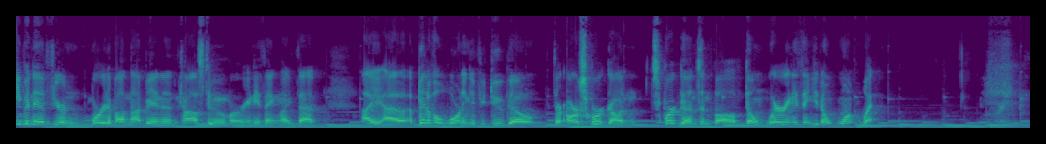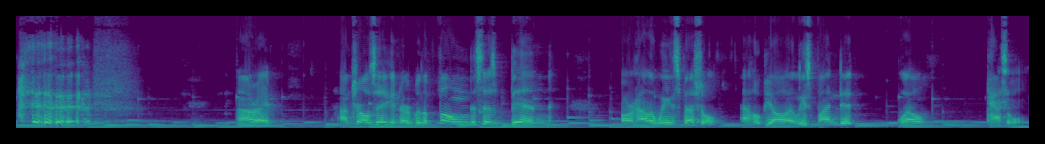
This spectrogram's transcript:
Even if you're worried about not being in costume or anything like that, I uh, a bit of a warning if you do go. There are squirt gun squirt guns involved. Don't wear anything you don't want wet. All right. I'm Charles Hagan, nerd with a phone. This has been our Halloween special. I hope y'all at least find it, well, passable.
